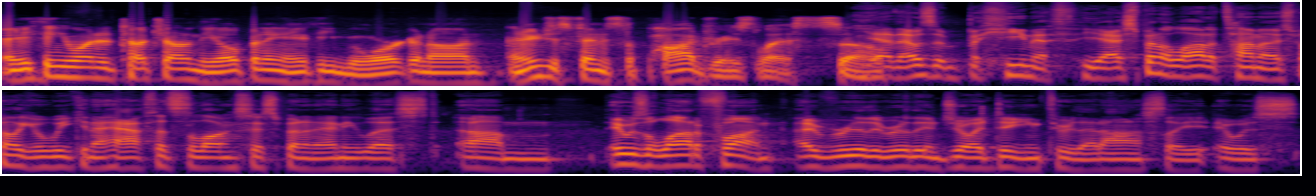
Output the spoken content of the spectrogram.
Anything you wanted to touch on in the opening? Anything you've been working on? I know you just finished the Padres list, so Yeah, that was a behemoth. Yeah, I spent a lot of time. I spent like a week and a half. That's the longest I spent on any list. Um, it was a lot of fun. I really, really enjoyed digging through that. Honestly, it was.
